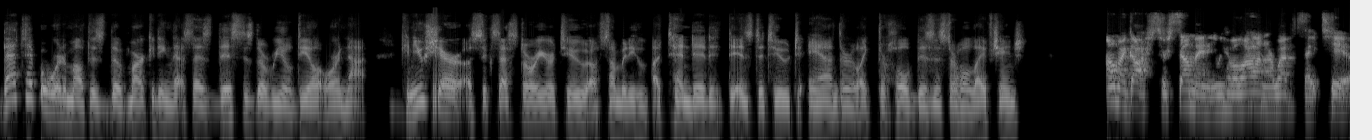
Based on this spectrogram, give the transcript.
That type of word of mouth is the marketing that says this is the real deal or not. Can you share a success story or two of somebody who attended the institute and their like their whole business, their whole life changed? Oh my gosh, there's so many. We have a lot on our website too.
